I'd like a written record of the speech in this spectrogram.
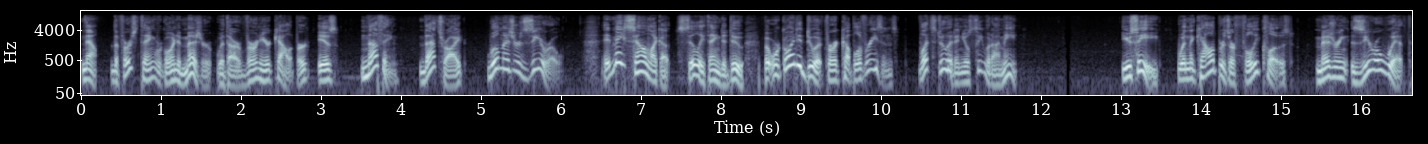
Now, the first thing we're going to measure with our vernier caliper is nothing. That's right, we'll measure zero. It may sound like a silly thing to do, but we're going to do it for a couple of reasons. Let's do it and you'll see what I mean. You see, when the calipers are fully closed, measuring zero width,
